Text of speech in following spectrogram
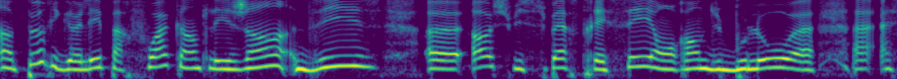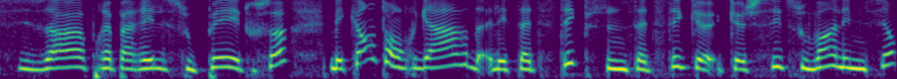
un peu rigoler parfois quand les gens disent euh, ah je suis super stressé on rentre du boulot euh, à, 6 heures préparer le souper et tout ça. Mais quand on regarde les statistiques puis c'est une statistique que, que, je cite souvent à l'émission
